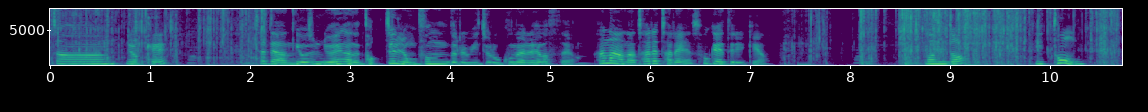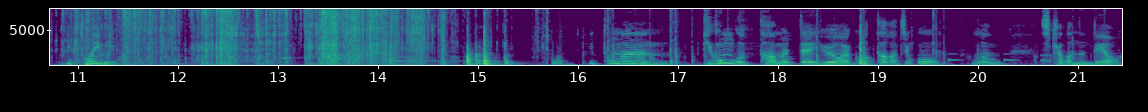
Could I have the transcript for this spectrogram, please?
짠! 이렇게 최대한 요즘 유행하는 덕질 용품들을 위주로 구매를 해봤어요. 하나하나 차례차례 소개해드릴게요. 먼저 이 통! 이 통입니다. 이 통은 비공굿 담을 때 유용할 것 같아가지고 한번 시켜봤는데요.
